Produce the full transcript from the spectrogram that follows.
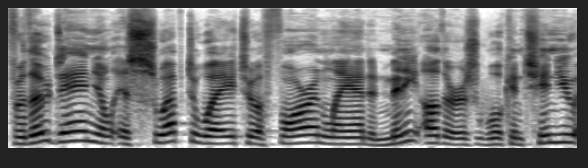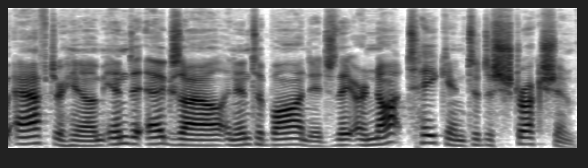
For though Daniel is swept away to a foreign land and many others will continue after him into exile and into bondage, they are not taken to destruction,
